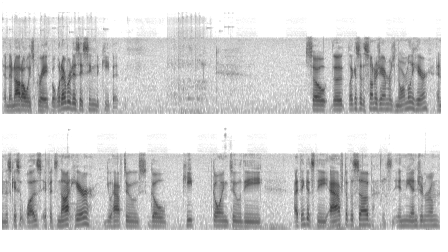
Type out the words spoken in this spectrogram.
and they're not always great, but whatever it is, they seem to keep it. So the like I said, the sonar jammer is normally here, and in this case it was. If it's not here, you have to go keep going to the, I think it's the aft of the sub. It's in the engine room.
